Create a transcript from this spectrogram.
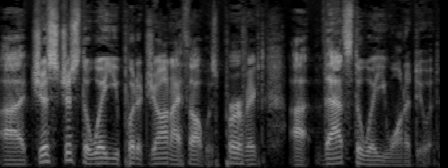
uh, just just the way you put it john i thought was perfect. Uh, that's the way you want to do it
